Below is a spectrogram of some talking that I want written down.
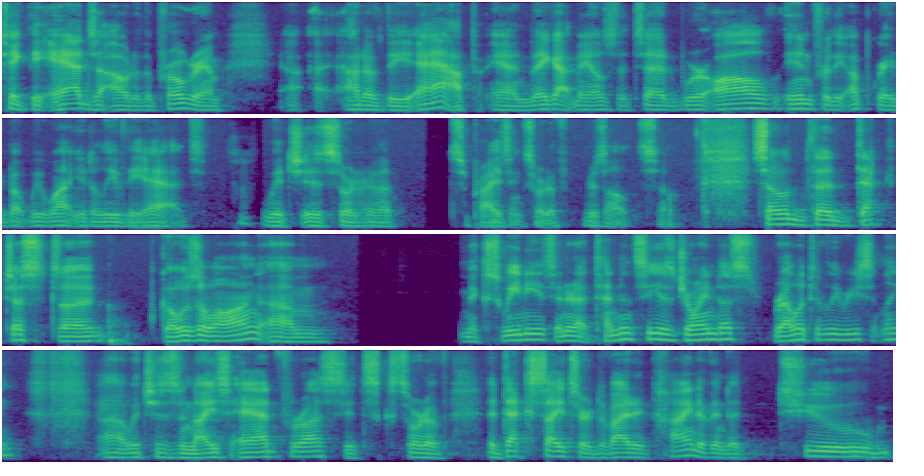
take the ads out of the program, uh, out of the app, and they got mails that said, "We're all in for the upgrade, but we want you to leave the ads," hmm. which is sort of a surprising sort of result. So, so the deck just uh, goes along. Um, McSweeney's Internet Tendency has joined us relatively recently, uh, which is a nice ad for us. It's sort of the deck sites are divided kind of into two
